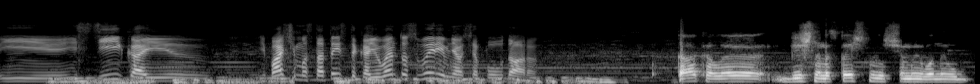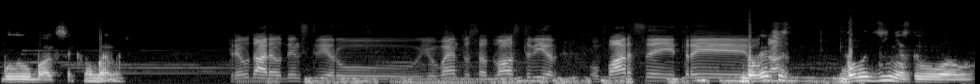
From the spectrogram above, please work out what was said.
І, і стійка, і. І бачимо статистика, Ювентус вирівнявся по ударах. Так, але більш небезпечнішими вони були у Бакса, як на мене. Три удари, один ствір у Ювентуса, два ствір у Барси і три До речі, володіння здивувало.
